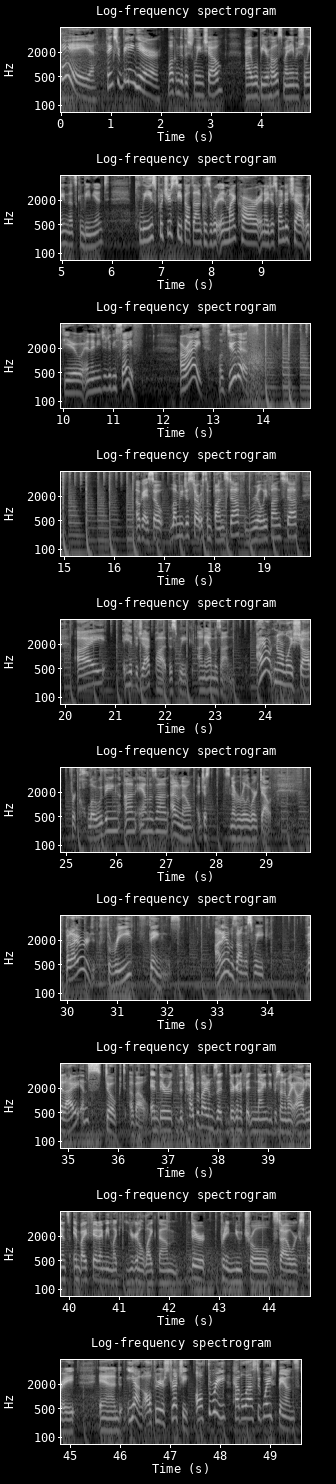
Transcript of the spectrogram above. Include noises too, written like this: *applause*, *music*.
Hey, thanks for being here. Welcome to the Chalene Show. I will be your host. My name is Chalene. That's convenient. Please put your seatbelt on because we're in my car and I just wanted to chat with you and I need you to be safe. All right, let's do this. Okay, so let me just start with some fun stuff, really fun stuff. I hit the jackpot this week on Amazon. I don't normally shop for clothing on Amazon. I don't know. I just, it's never really worked out. But I ordered three things on Amazon this week that I am stoked about. And they're the type of items that they're going to fit 90% of my audience. And by fit, I mean like you're going to like them. They're pretty neutral. Style works great. And yeah, and all three are stretchy. All three have elastic waistbands.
